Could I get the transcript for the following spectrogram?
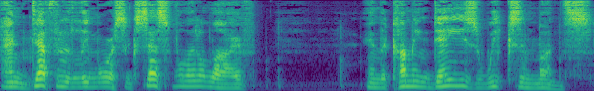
and definitely more successful and alive in the coming days, weeks, and months.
